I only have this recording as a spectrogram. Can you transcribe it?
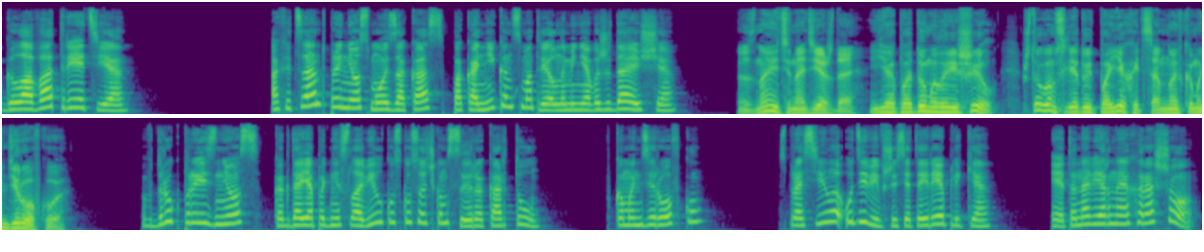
Глава третья. Официант принес мой заказ, пока Никон смотрел на меня выжидающе. Знаете, Надежда, я подумал и решил, что вам следует поехать со мной в командировку. Вдруг произнес, когда я поднесла вилку с кусочком сыра к рту. «В командировку?» Спросила, удивившись этой реплике. «Это, наверное, хорошо.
